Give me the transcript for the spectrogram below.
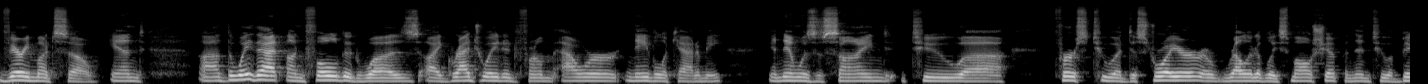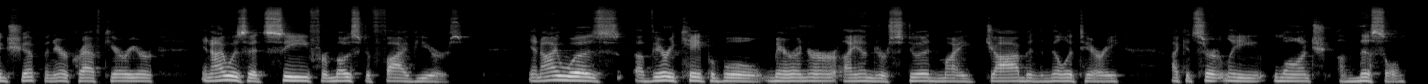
very much so. And uh, the way that unfolded was I graduated from our Naval Academy and then was assigned to uh, first to a destroyer, a relatively small ship, and then to a big ship, an aircraft carrier. And I was at sea for most of five years. And I was a very capable mariner. I understood my job in the military. I could certainly launch a missile,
